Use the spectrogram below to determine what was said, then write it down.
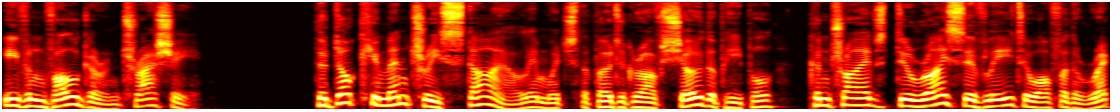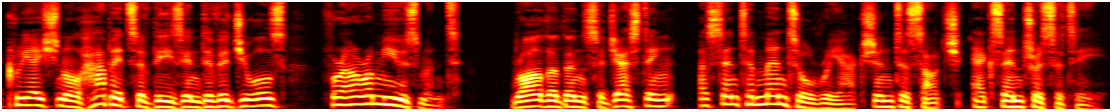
even vulgar and trashy. The documentary style in which the photographs show the people contrives derisively to offer the recreational habits of these individuals for our amusement, rather than suggesting a sentimental reaction to such eccentricity.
